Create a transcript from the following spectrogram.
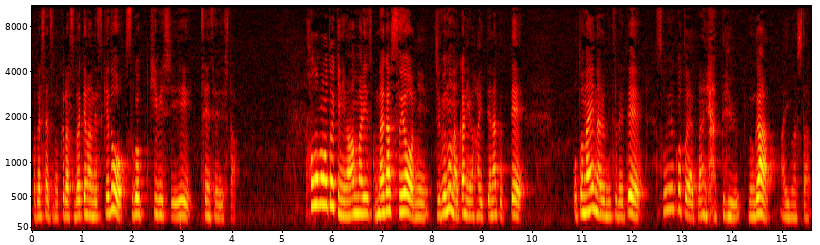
私たちのクラスだけなんですけどすごく厳しい先生でした。子供の時にはあんまり流すように自分の中には入ってなくって大人になるにつれてそういうことやったんやっていうのがありました。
